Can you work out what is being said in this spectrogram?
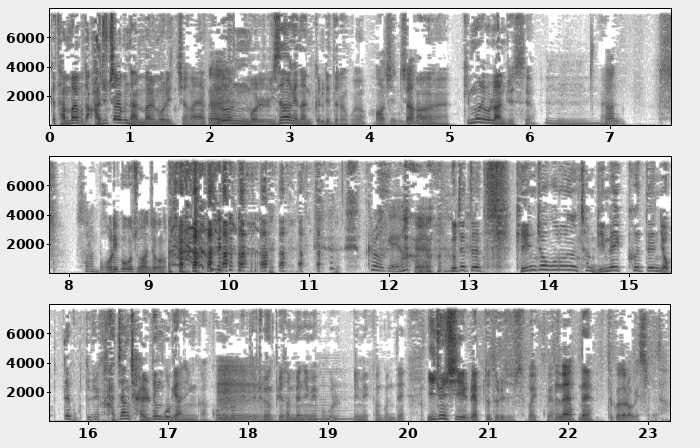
그 단발보다 아주 짧은 단발머리 있잖아요. 네. 그런 머리를 이상하게 난 끌리더라고요. 아 진짜? 네. 긴 머리 별로 안 좋아했어요. 음. 네. 난 사람 머리 보고 좋아한 적은 없어요. 그러게요. 네. 어쨌든 개인적으로는 참 리메이크된 역대 곡들 중에 가장 잘 된 곡이 아닌가. 공유곡이 음. 조용필 선배님이 음. 곡을 리메이크한 건데 이준 씨 랩도 들으실 수가 있고요. 네. 네. 듣고 들어오겠습니다.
